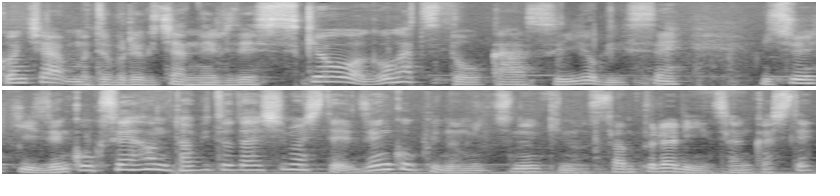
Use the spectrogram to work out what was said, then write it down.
こんにちは、元ブログチャンネルです。今日は5月10日水曜日ですね。道の駅全国制覇の旅と題しまして、全国の道の駅のスタンプラリーに参加して、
